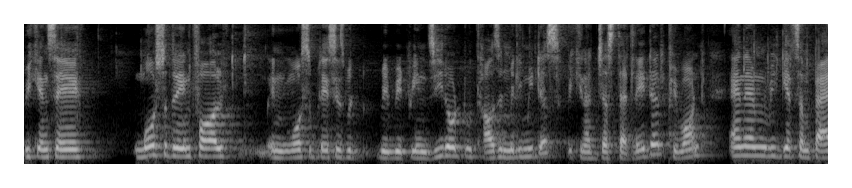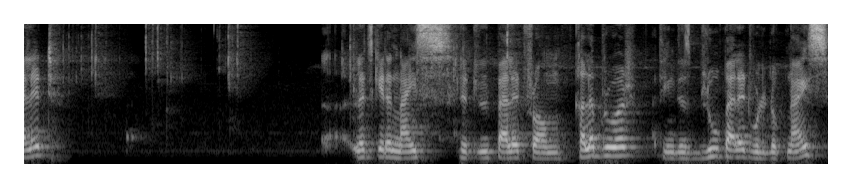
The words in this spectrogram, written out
we can say most of the rainfall in most places would be between zero to 1000 millimeters. We can adjust that later if you want. And then we get some palette. Uh, let's get a nice little palette from Color Brewer. I think this blue palette would look nice.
